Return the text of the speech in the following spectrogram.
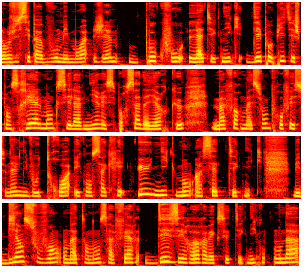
Alors je sais pas vous, mais moi j'aime beaucoup la technique des pop-it et je pense réellement que c'est l'avenir et c'est pour ça d'ailleurs que ma formation professionnelle niveau 3 est consacrée uniquement à cette technique. Mais bien souvent on a tendance à faire des erreurs avec cette technique. On a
